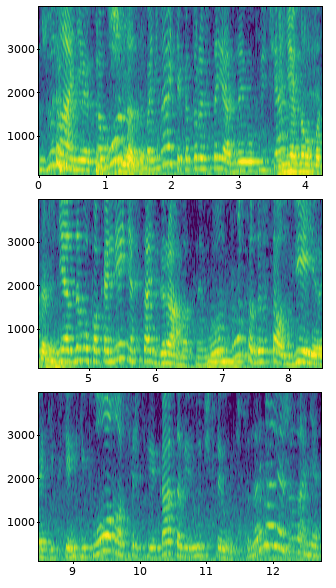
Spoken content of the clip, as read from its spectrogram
желание кого-то, понимаете, которые стоят за его И плечами. ни одного поколения. ни одного поколения стать грамотным. И Он просто достал веер этих всех дипломов, сертификатов и учится и учится. Нормальное желание.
